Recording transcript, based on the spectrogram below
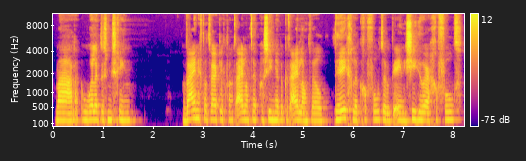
Maar hoewel ik dus misschien weinig daadwerkelijk van het eiland heb gezien, heb ik het eiland wel degelijk gevoeld. Heb ik de energie heel erg gevoeld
